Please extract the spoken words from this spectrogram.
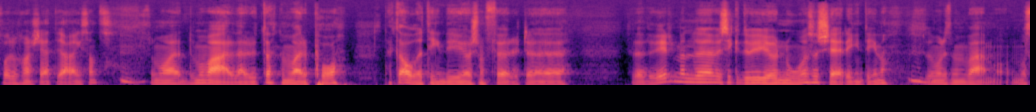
Får du kanskje et ja, ikke sant. Mm. du må, du må være der ute. Du må være på. Det er ikke alle ting du gjør som fører til, til det du vil, men eh, hvis ikke du gjør noe, så skjer ingenting. da. Så du må liksom være med, du må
